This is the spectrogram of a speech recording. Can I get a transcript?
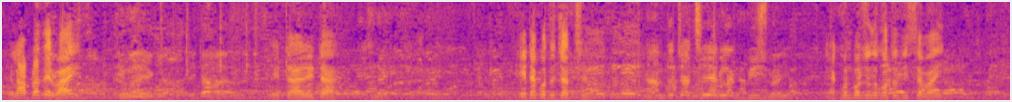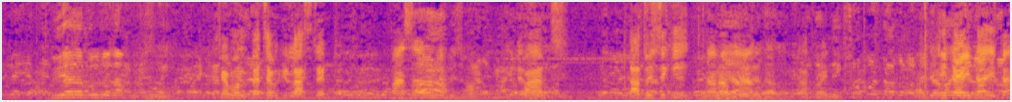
এগুলো আপনাদের ভাই? এটা এটা? এটা কত চাচ্ছেন? দাম তো চাচ্ছে এক লাখ বিশ ভাই। এখন পর্যন্ত কত দিচ্ছে ভাই? দুই হাজার পর্যন্ত দাম দুই। কেমন বেচা বিক্রি লাস্ট রেট পাঁচ হাজার হলে পাঁচ। দাঁত হয়েছে কি? না দাম দাঁত। হয়নি। এটা এটা এটা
